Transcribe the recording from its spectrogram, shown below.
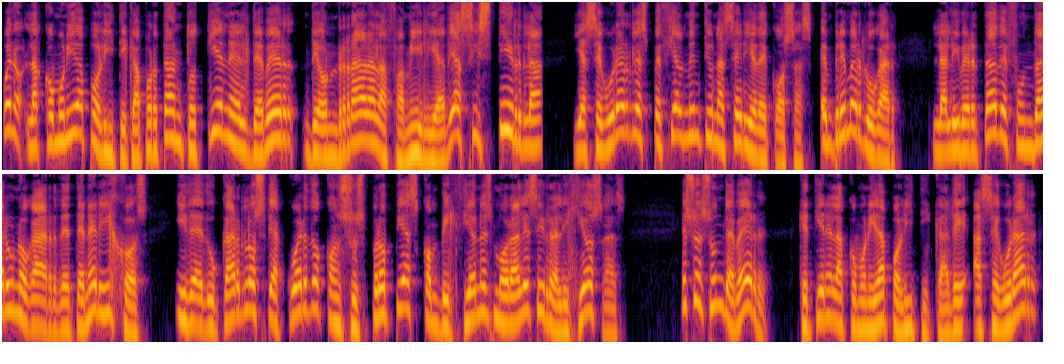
Bueno, la comunidad política, por tanto, tiene el deber de honrar a la familia, de asistirla y asegurarle especialmente una serie de cosas. En primer lugar, la libertad de fundar un hogar, de tener hijos y de educarlos de acuerdo con sus propias convicciones morales y religiosas. Eso es un deber que tiene la comunidad política, de asegurar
